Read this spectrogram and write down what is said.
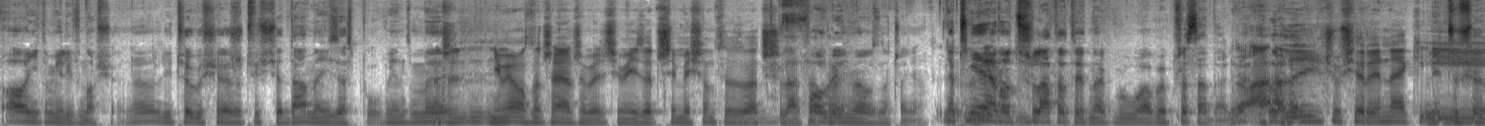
A oni to mieli w nosie, nie? liczyły się rzeczywiście dane i zespół, więc my... Znaczy, nie miało znaczenia, czy będziecie mieli za 3 miesiące, za 3 w lata. ogóle Tak? nie miało znaczenia. Znaczy nie, no 3 lata to jednak byłaby przesada, nie? No, a- ale liczył się rynek i Liczy się-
